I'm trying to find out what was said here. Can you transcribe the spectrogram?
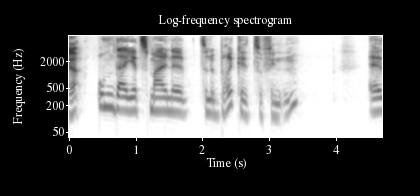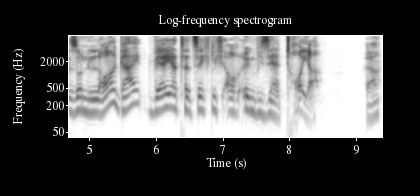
ja, um da jetzt mal eine, so eine Brücke zu finden, äh, so ein Law Guide wäre ja tatsächlich auch irgendwie sehr teuer. Ja.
